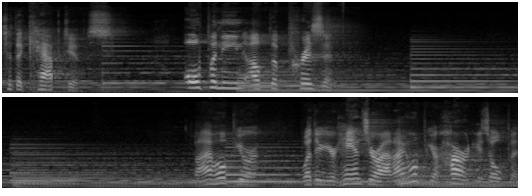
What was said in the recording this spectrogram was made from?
to the captives, opening of the prison. I hope your, whether your hands are out, I hope your heart is open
